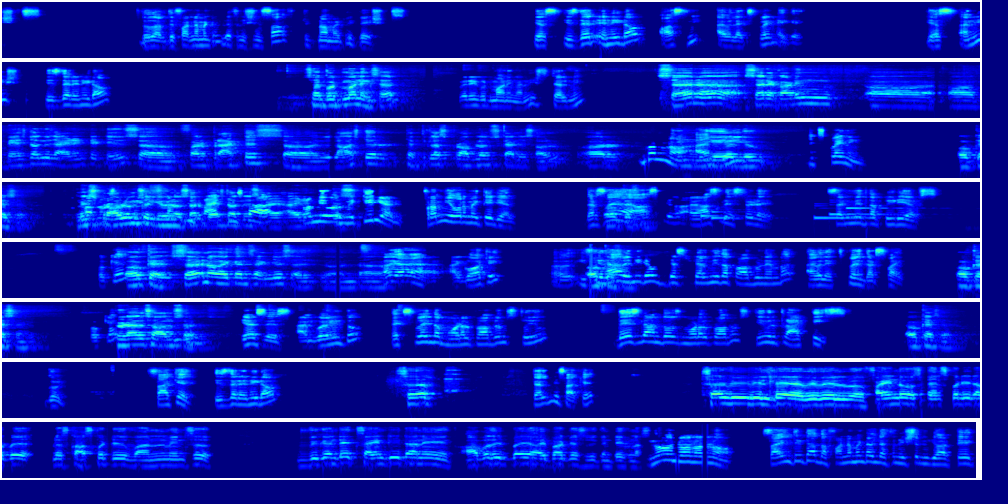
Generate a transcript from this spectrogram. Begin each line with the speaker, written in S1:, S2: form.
S1: ratios. Those are the fundamental definitions of trigonometric ratios. Yes, is there any doubt? Ask me, I will explain again. Yes, Anish, is there any doubt?
S2: Sir, good morning, sir.
S1: Very good morning, Anish. Tell me.
S2: Sir, uh, sir, according uh, uh, based on these identities, uh, for practice, uh, last year 10th class problems can you solve or
S1: No, no, no. I am
S2: will give?
S1: explaining.
S2: Okay, sir. Means
S1: Problems
S2: problems will give, no,
S1: from
S2: sir, based on this
S1: are
S2: i-
S1: From your
S2: identities.
S1: material. From your material. That's why
S2: Okay,
S1: I
S2: sir.
S1: asked you, I asked yesterday. Send me the PDFs. Okay?
S2: Okay, sir, now I can send you, sir, if you want. Uh,
S1: Oh, yeah, yeah, I got it. Uh, if
S2: Okay,
S1: you have
S2: sir.
S1: any doubt, just tell me the problem number. I will explain. That's fine.
S2: okay, sir.
S1: Okay?
S2: Should I solve, sir?
S1: Yes, yes. I'm going to explain the model problems to you. Based on those model problems, you will practice.
S2: Okay, sir.
S1: Good. Saket, is there any doubt?
S3: Sir,
S1: Tell me, Saket.
S3: sir, we will we will find uh, sin square theta plus cos square theta one means uh, we can take sin theta and opposite by hypotenuse we can take.
S1: No, no, no, no. Sin theta, the fundamental definition you are take,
